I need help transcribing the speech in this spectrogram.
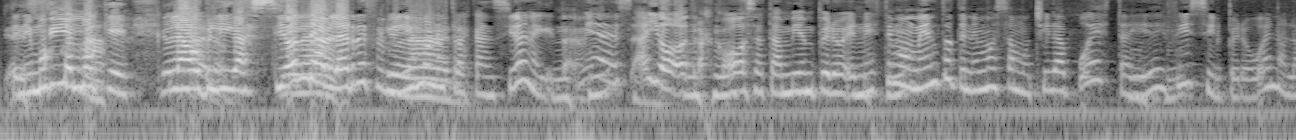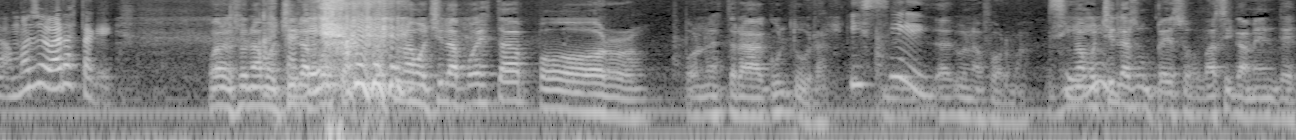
Tenemos Encima, como que la claro, obligación de hablar de feminismo claro. en nuestras canciones. Que también es- hay otras cosas también, pero en este momento tenemos esa mochila puesta y es difícil. Pero bueno, la vamos a llevar hasta que Bueno, es una mochila que- puesta, es una mochila puesta por, por nuestra cultura. Y sí. De alguna forma. Sí. Una mochila es un peso, básicamente.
